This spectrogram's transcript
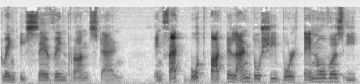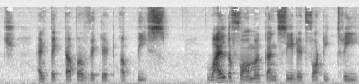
27 run stand. In fact, both Patil and Doshi bowled 10 overs each and picked up a wicket apiece. While the former conceded 43,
